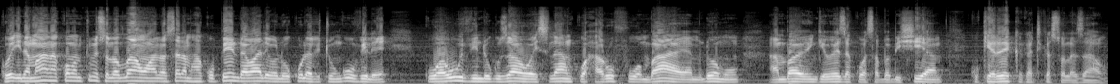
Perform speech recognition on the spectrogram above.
kwa hiyo ina maana kwamba mtume sallallahu alaihi wasallam hakupenda wale waliokula vitunguu vile kuwaudhi ndugu zao waislamu kwa harufu mbaya ya mdomo ambayo ingeweza kuwasababishia kukereka katika swala zao.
